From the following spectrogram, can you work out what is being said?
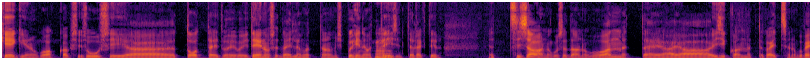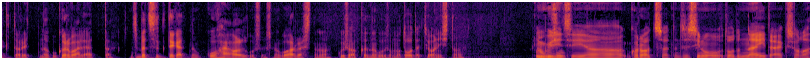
keegi nagu hakkab siis uusi tooteid või, või teenuseid välja mõtlema, mis põhinevad mm -hmm. tehisintellektil, et sa ei saa nagu seda nagu andmete ja, ja isikuandmete kaitse nagu vektorit nagu kõrvale jätta. sa pead seda tegelikult nagu kohe alguses nagu arvestama, kui sa hakkad nagu oma toodet joonistama. ma küsin siia korra otsa, et on see sinu toodud näide, eks ole,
